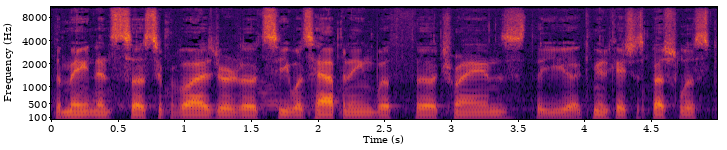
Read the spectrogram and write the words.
the maintenance supervisor, to see what's happening with the trains, the communication specialist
